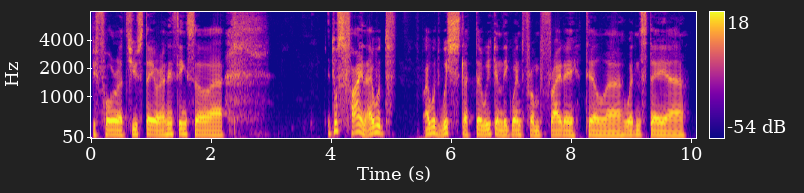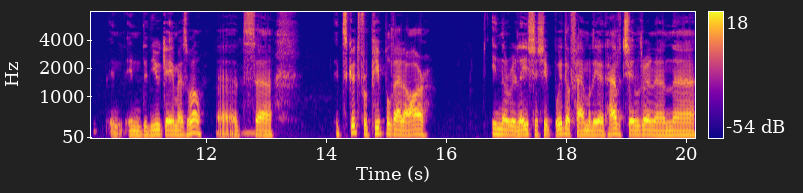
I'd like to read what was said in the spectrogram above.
before a Tuesday or anything. So uh, it was fine. I would I would wish that the weekend league went from Friday till uh, Wednesday uh, in in the new game as well. It's it's good for people that are in a relationship with a family and have children and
